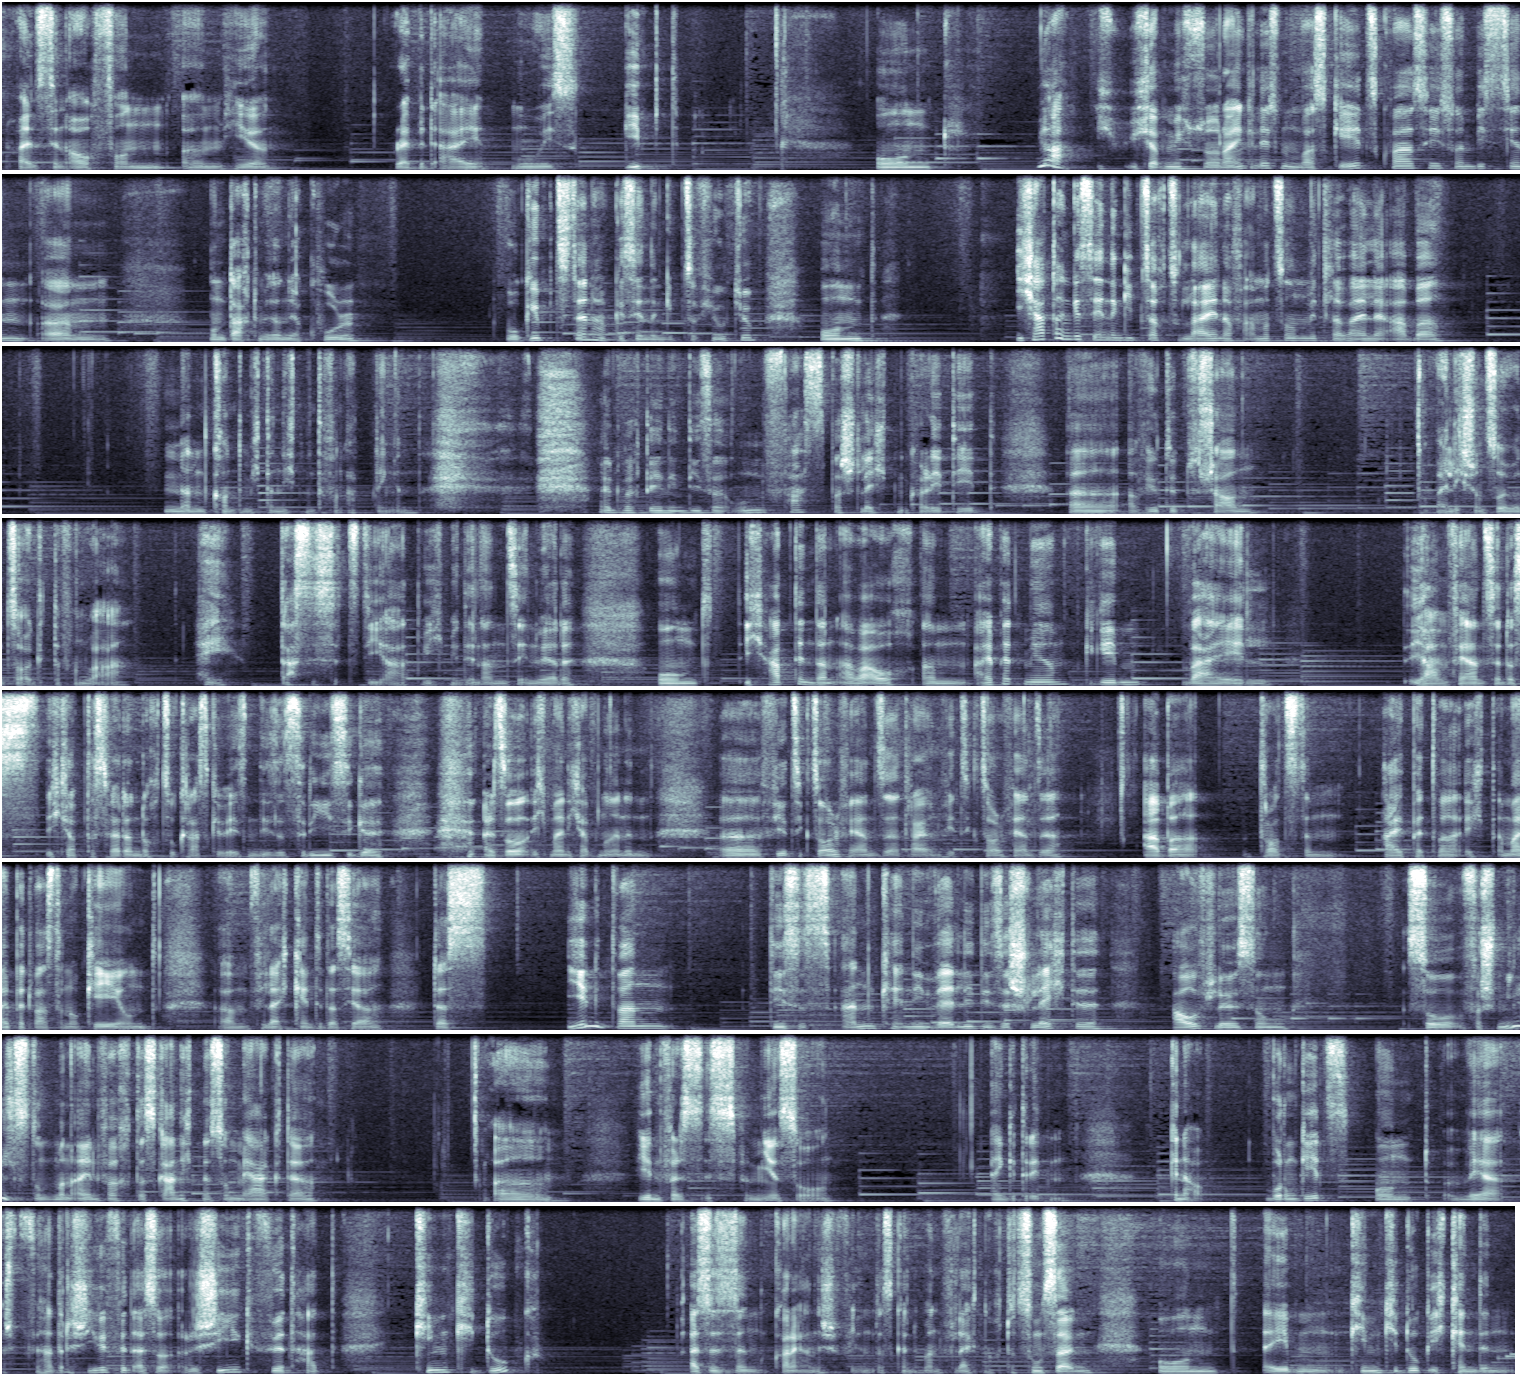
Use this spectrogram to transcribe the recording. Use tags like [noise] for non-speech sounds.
weil es den auch von ähm, hier Rapid Eye Movies gibt. Und ja, ich, ich habe mich so reingelesen, um was geht's quasi so ein bisschen ähm, und dachte mir dann, ja cool, wo gibt's denn? Habe gesehen, dann gibt es auf YouTube und ich habe dann gesehen, den gibt es auch zu leihen auf Amazon mittlerweile, aber man konnte mich dann nicht mehr davon abbringen. [laughs] Einfach den in dieser unfassbar schlechten Qualität äh, auf YouTube zu schauen, weil ich schon so überzeugt davon war, hey, das ist jetzt die Art, wie ich mir den ansehen werde. Und ich habe den dann aber auch am iPad mir gegeben, weil ja, am Fernseher, das, ich glaube, das wäre dann doch zu krass gewesen, dieses riesige. [laughs] Also, ich meine, ich habe nur einen äh, 40 Zoll Fernseher, 43 Zoll Fernseher, aber trotzdem, iPad war echt, am iPad war es dann okay und ähm, vielleicht kennt ihr das ja, dass irgendwann dieses Uncanny Valley, diese schlechte Auflösung so verschmilzt und man einfach das gar nicht mehr so merkt. Ja? Äh, jedenfalls ist es bei mir so eingetreten. Genau, worum geht's und wer hat Regie geführt? Also Regie geführt hat Kim Ki-duk. Also es ist ein koreanischer Film, das könnte man vielleicht noch dazu sagen. Und eben Kim Ki-duk, ich kenne den,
